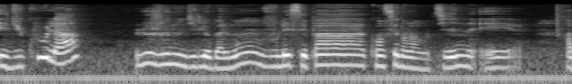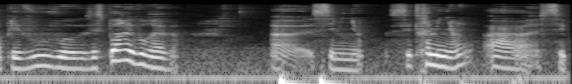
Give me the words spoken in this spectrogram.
Et du coup, là, le jeu nous dit globalement vous laissez pas coincer dans la routine et rappelez-vous vos espoirs et vos rêves. Euh, c'est mignon. C'est très mignon. c'est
